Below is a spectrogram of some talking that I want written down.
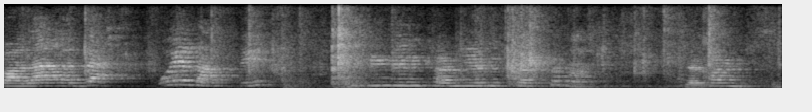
Bana ver. Uyanıktı. Gideyim beni karnıyarık yapsana. Yapar mısın?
